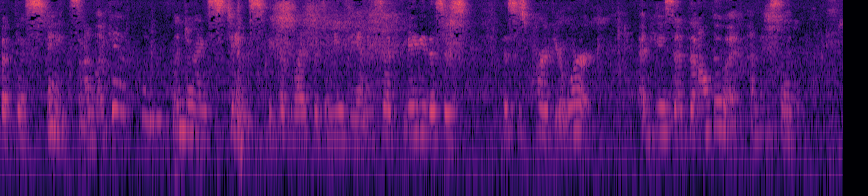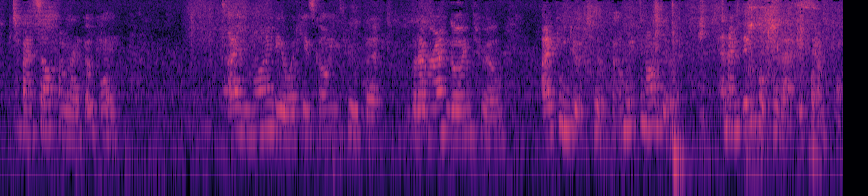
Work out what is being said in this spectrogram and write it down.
but this stinks. And I'm like, Yeah, enduring stinks because life isn't easy. And I said, Maybe this is this is part of your work. And he said, Then I'll do it. And I said to myself, I'm like, okay, I have no idea what he's going through, but whatever I'm going through, I can do it too, and we can all do it. And I'm thankful for that example.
